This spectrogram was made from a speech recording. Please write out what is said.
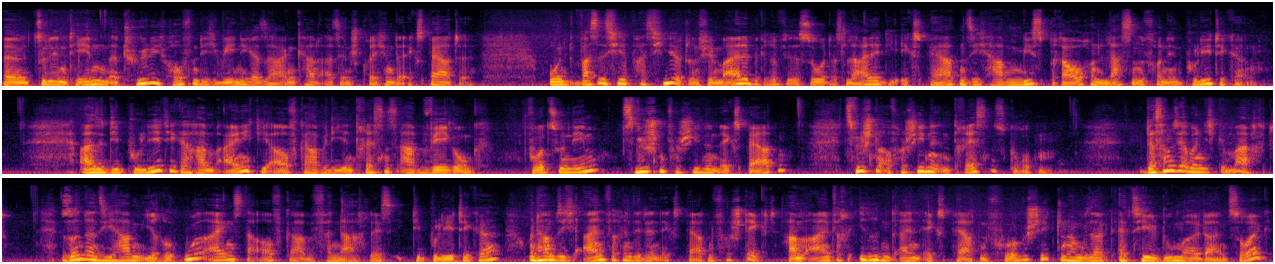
äh, zu den Themen natürlich hoffentlich weniger sagen kann als entsprechender Experte. Und was ist hier passiert? Und für meine Begriffe ist es so, dass leider die Experten sich haben missbrauchen lassen von den Politikern. Also die Politiker haben eigentlich die Aufgabe, die Interessensabwägung vorzunehmen zwischen verschiedenen Experten, zwischen auch verschiedenen Interessensgruppen. Das haben sie aber nicht gemacht sondern sie haben ihre ureigenste Aufgabe vernachlässigt, die Politiker, und haben sich einfach hinter den Experten versteckt, haben einfach irgendeinen Experten vorgeschickt und haben gesagt, erzähl du mal dein Zeug,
